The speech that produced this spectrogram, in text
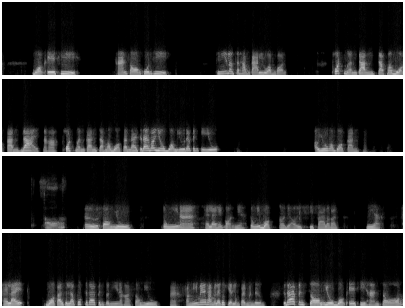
บวก at หารสองคูณ t ทีนี้เราจะทำการรวมก่อนพจน์เหมือนกันจับมาบวกกันได้นะคะพจน์เหมือนกันจับมาบวกกันได้ จะได้ว่า u บวก u ได้เป็นกี่ u เอา u มาบวกกันสองเออสองยูตรงนี้นะไฮไลท์ให้ก่อนเนี่ย ตรงนี้บวกเอาเดี๋ยวเอาอีกสีฟ้าแล้วกัน เนี่ยไฮไลท์บวกกันเสร็จแล้วปุ๊บจะได้เป็นตัวนี้นะคะสองยูอะฝั่งนี้ไม่ได้ทำอะไรก็เขียนลงไปเหมือนเดิม จะได้เป็นสองยูบวก at หารสอง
